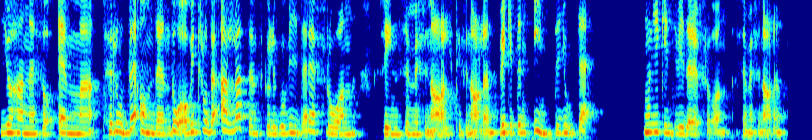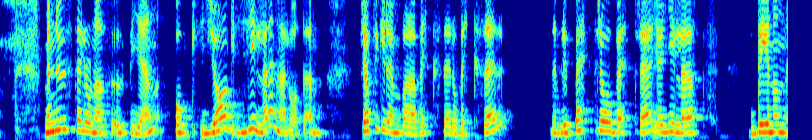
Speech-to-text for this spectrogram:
Johannes och Emma trodde om den då. Och vi trodde alla att den skulle gå vidare från sin semifinal till finalen, vilket den inte gjorde. Hon gick inte vidare från semifinalen. Men nu ställer hon alltså upp igen och jag gillar den här låten. Jag tycker den bara växer och växer. Den blir bättre och bättre. Jag gillar att det är någon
